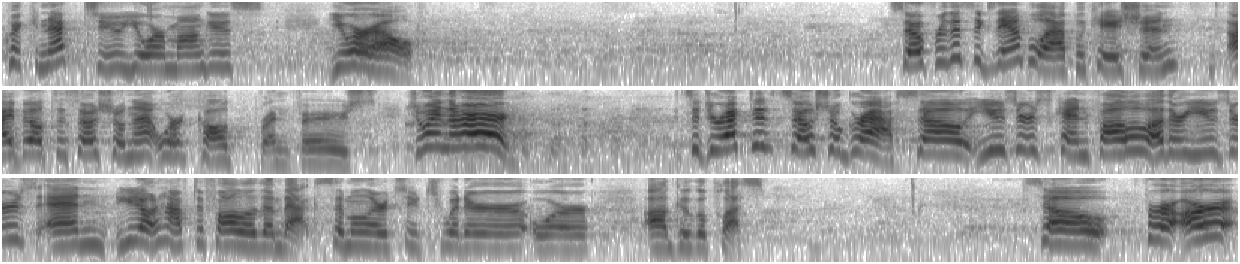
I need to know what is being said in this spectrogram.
quick connect to your mongoose URL. So for this example application, I built a social network called FriendFace. Join the herd! It's a directed social graph, so users can follow other users and you don't have to follow them back, similar to Twitter or uh, Google+. So for our,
